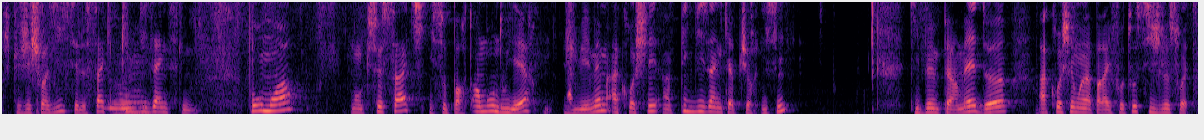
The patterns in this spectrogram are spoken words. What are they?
ce que j'ai choisi, c'est le sac Peak Design Sling. Pour moi, donc ce sac, il se porte en bandoulière. Je lui ai même accroché un Peak Design Capture ici qui peut me permettre d'accrocher mon appareil photo si je le souhaite.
